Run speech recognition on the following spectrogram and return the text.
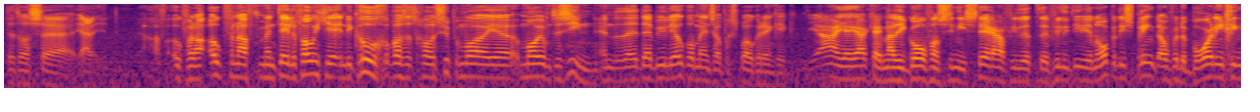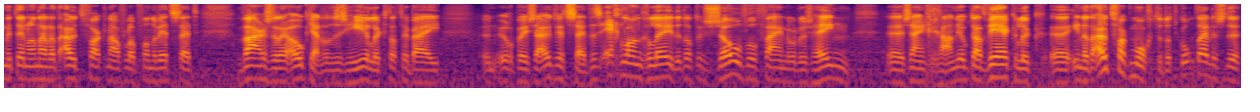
Dat was, ja, ook, vanaf, ook vanaf mijn telefoontje in de kroeg was het gewoon super mooi, uh, mooi om te zien. En daar hebben jullie ook wel mensen over gesproken, denk ik. Ja, ja, ja kijk, na die goal van Sinisterra viel het, uh, viel het iedereen op. En die springt over de boarding, ging meteen al naar het uitvak na afloop van de wedstrijd. Waren ze er ook. Ja, dat is heerlijk dat er bij een Europese uitwedstrijd. Het is echt lang geleden dat er zoveel Feyenoorders heen uh, zijn gegaan. Die ook daadwerkelijk uh, in dat uitvak mochten. Dat komt tijdens de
